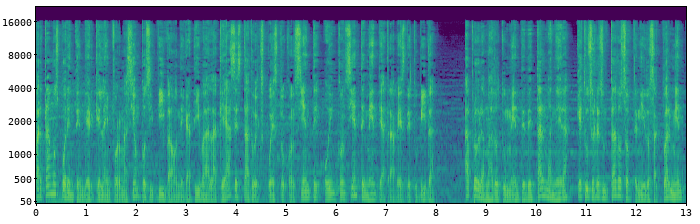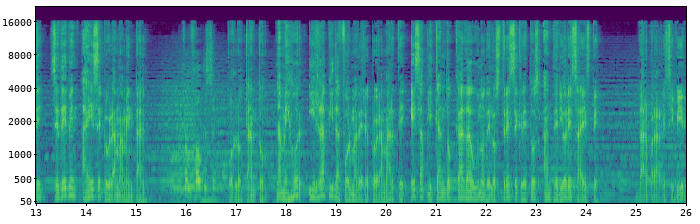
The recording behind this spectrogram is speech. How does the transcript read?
partamos por entender que la información positiva o negativa a la que has estado expuesto consciente o inconscientemente a través de tu vida ha programado tu mente de tal manera que tus resultados obtenidos actualmente se deben a ese programa mental. Por lo tanto, la mejor y rápida forma de reprogramarte es aplicando cada uno de los tres secretos anteriores a este. Dar para recibir,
